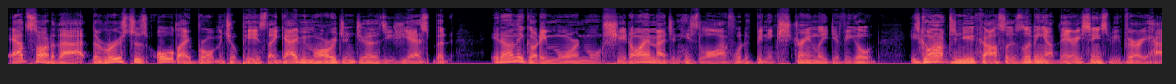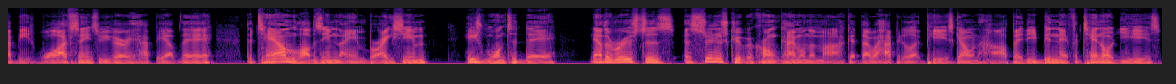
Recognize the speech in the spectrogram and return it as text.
Outside of that, the Roosters, all they brought Mitchell Pearce, they gave him origin jerseys, yes, but it only got him more and more shit. I imagine his life would have been extremely difficult. He's gone up to Newcastle, he's living up there. He seems to be very happy. His wife seems to be very happy up there. The town loves him, they embrace him. He's wanted there. Now, the Roosters, as soon as Cooper Cronk came on the market, they were happy to let Pearce go in a heartbeat. He'd been there for 10 odd years,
